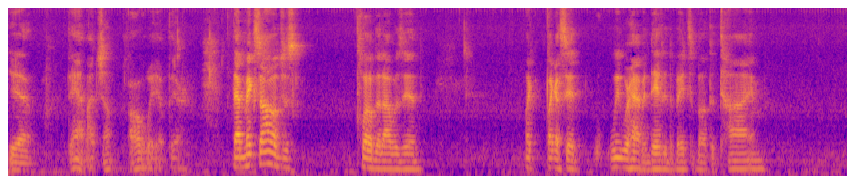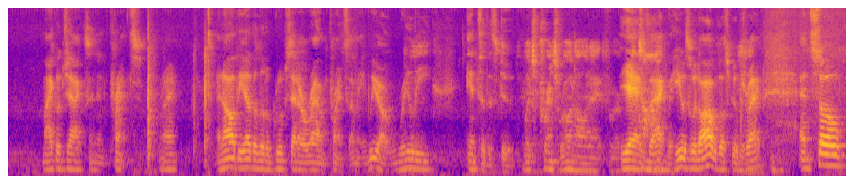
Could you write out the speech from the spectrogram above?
Yeah. Damn, I jumped all the way up there. That mixologist club that I was in, like like I said, we were having daily debates about the time, Michael Jackson and Prince, right? And all the other little groups that are around Prince. I mean, we are really into this dude. Which Prince wrote all that for. Yeah, time. exactly. He was with all of those groups, right? And so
